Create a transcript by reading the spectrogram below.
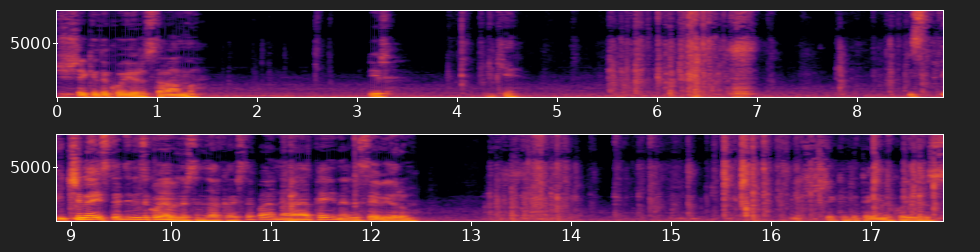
şu şekilde koyuyoruz tamam mı? 1 2 İst- İçine istediğinizi koyabilirsiniz arkadaşlar. Ben e, peynirli seviyorum. Şu şekilde peynir koyuyoruz.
